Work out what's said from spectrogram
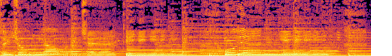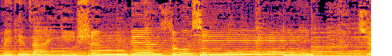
最重要的决定，我愿意每天在你身边苏醒，就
